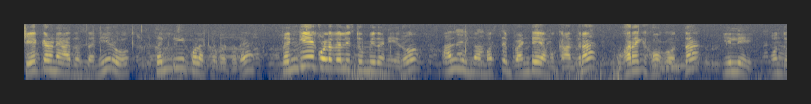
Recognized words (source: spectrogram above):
ಶೇಖರಣೆ ಆದಂಥ ನೀರು ತಂಗಿ ಕೊಳಕ್ಕೆ ಬರ್ತದೆ. ತಂಗಿ ಕೊಳದಲ್ಲಿ ತುಂಬಿದ ನೀರು ಅಲ್ಲಿಂದ ಮತ್ತೆ ಬಂಡೆಯ ಮುಖಾಂತರ ಹೊರಗೆ ಹೋಗುವಂತ ಇಲ್ಲಿ ಒಂದು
